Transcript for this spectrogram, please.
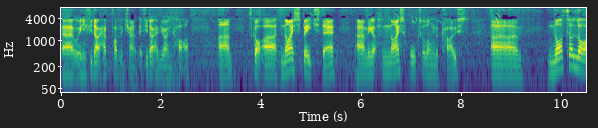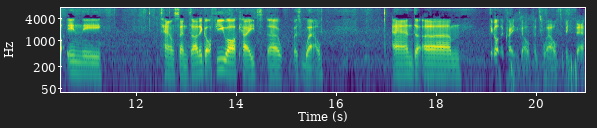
uh, if you don't have public transport, if you don't have your own car. Um, it's got a nice beach there. Um, we got some nice walks along the coast. Um, not a lot in the town centre. They got a few arcades uh, as well and um, they got the crazy golf as well. To be fair,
